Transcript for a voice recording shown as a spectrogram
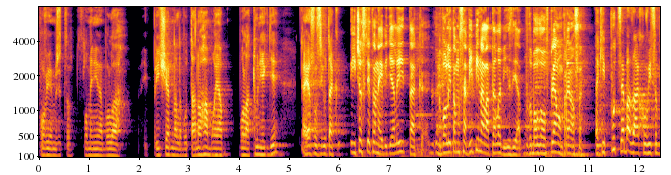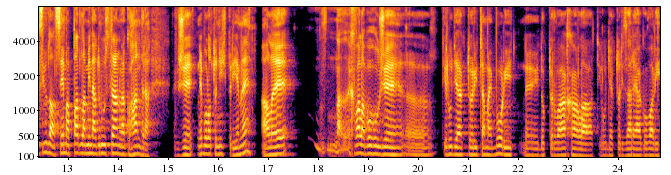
poviem, že tá zlomenina bola príšerná, lebo tá noha moja bola tu niekde, a ja som si ju tak Tí, čo ste to nevideli, tak kvôli tomu sa vypínala televízia. To bolo v priamom prenose. taký put seba záchový som si udal sem a padla mi na druhú stranu ako handra. Takže nebolo to nič príjemné, ale na, chvála Bohu, že e, tí ľudia, ktorí tam aj boli, e, doktor Váchal a tí ľudia, ktorí zareagovali.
